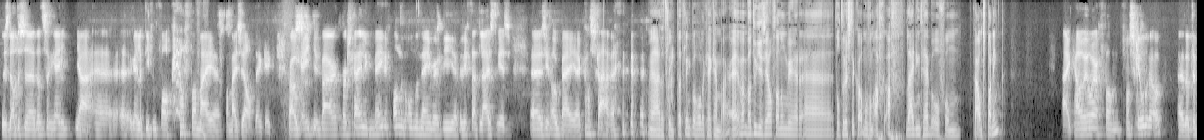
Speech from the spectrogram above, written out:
Dus dat is, dat is een rel ja, relatief een valkuil van, mij, van mijzelf, denk ik. Maar ook eentje waar waarschijnlijk menig andere ondernemer die wellicht aan het luisteren is, zich ook bij kan scharen. ja, dat klinkt, dat klinkt behoorlijk herkenbaar. wat doe je zelf dan om weer tot rust te komen of om af, afleiding te hebben of om qua ontspanning? Ik hou heel erg van, van schilderen ook. Uh, dat,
